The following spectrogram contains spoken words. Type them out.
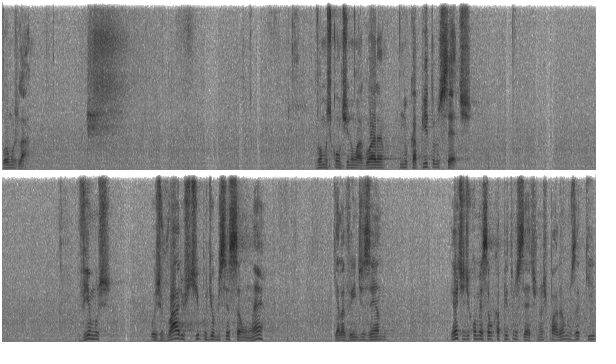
Vamos lá. Vamos continuar agora no capítulo 7. Vimos os vários tipos de obsessão, não é? Que ela vem dizendo. E antes de começar o capítulo 7, nós paramos aqui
